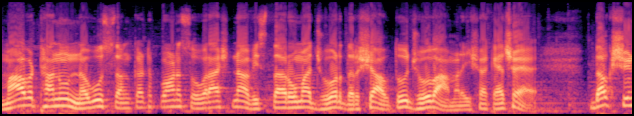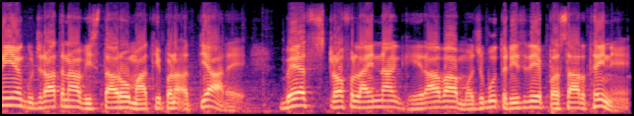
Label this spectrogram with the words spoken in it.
માવઠાનું નવું સંકટ પણ સૌરાષ્ટ્રના વિસ્તારોમાં જોર દર્શાવતું જોવા મળી શકે છે. દક્ષિણીય ગુજરાતના વિસ્તારોમાંથી પણ અત્યારે બે સ્ટ્રફ લાઇનના ઘેરાવા મજબૂત રીતે પસાર થઈને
